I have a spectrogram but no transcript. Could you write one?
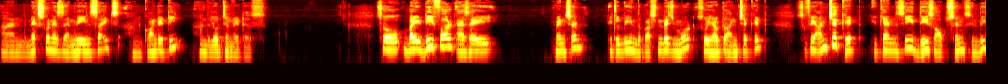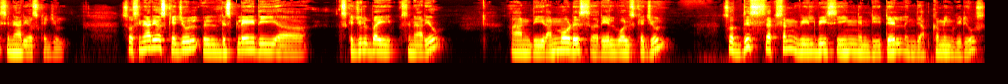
and next one is NV insights and quantity and the load generators. So by default, as I mentioned, it will be in the percentage mode. So you have to uncheck it. So if you uncheck it, you can see these options in the scenario schedule. So scenario schedule will display the uh, schedule by scenario and the run mode is real world schedule. So this section we'll be seeing in detail in the upcoming videos.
